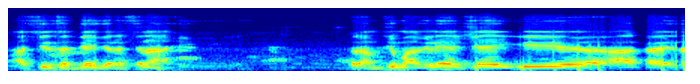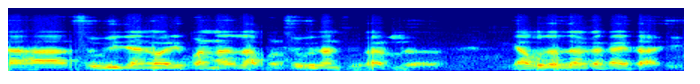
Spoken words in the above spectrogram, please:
अशी सध्याची रचना आहे. तर आमची मागणी अशी आहे की हा कायदा हा सव्वीस जानेवारी पन्नासला आपण संविधान स्वीकारलं. याबद्दल कायदा आहे.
